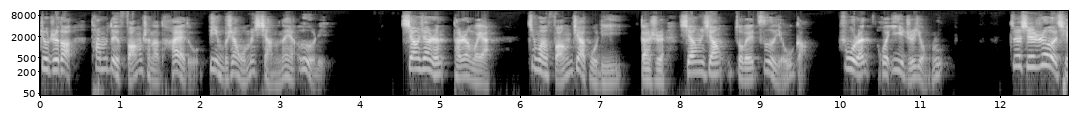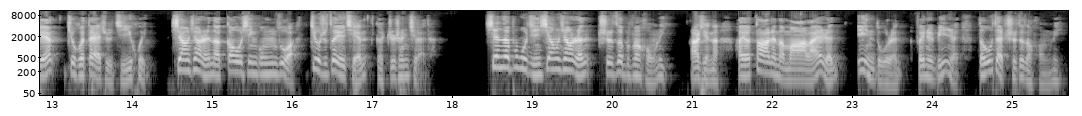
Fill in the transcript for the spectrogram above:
就知道他们对房产的态度并不像我们想的那样恶劣。湘乡人他认为啊，尽管房价不低，但是湘乡作为自由港，富人会一直涌入，这些热钱就会带去机会。湘乡人的高薪工作就是这些钱给支撑起来的。现在不仅湘乡人吃这部分红利，而且呢，还有大量的马来人、印度人、菲律宾人都在吃这种红利。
